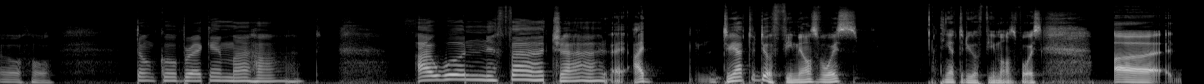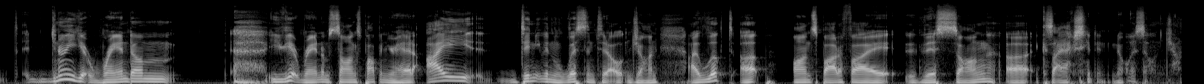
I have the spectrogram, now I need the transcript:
Oh, don't go breaking my heart. I wouldn't if I tried. I, I do you have to do a female's voice? I think you have to do a female's voice. Uh, you know, you get random, you get random songs pop in your head. I didn't even listen to Elton John. I looked up on Spotify this song because uh, I actually didn't know it was Elton John.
